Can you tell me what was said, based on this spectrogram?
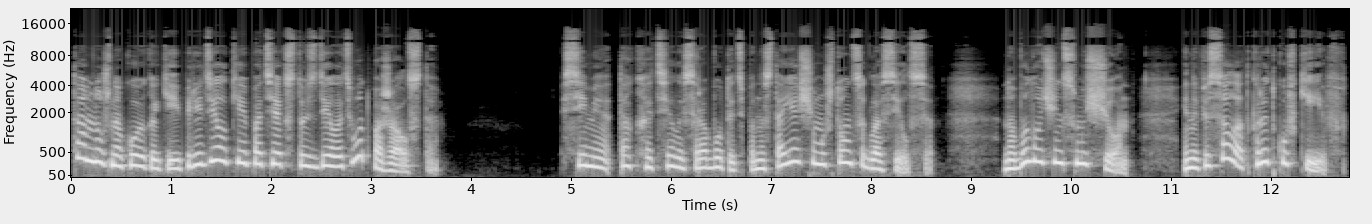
Там нужно кое-какие переделки по тексту сделать, вот, пожалуйста». Симе так хотелось работать по-настоящему, что он согласился, но был очень смущен и написал открытку в Киев.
